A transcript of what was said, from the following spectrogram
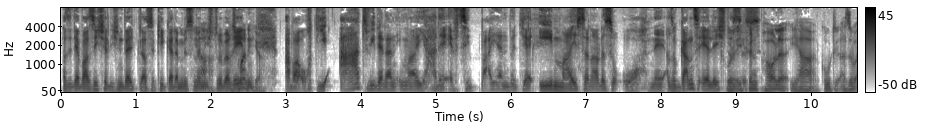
also der war sicherlich ein Weltklasse-Kicker, da müssen wir Ja, nicht drüber reden. ja. Aber auch die Art, wie der dann immer, ja, der FC Bayern wird ja eh Meister und alles so, oh, nee, also ganz ehrlich, Gut, das ich ist... finde Paul, ja, gut, also,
